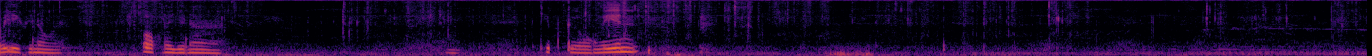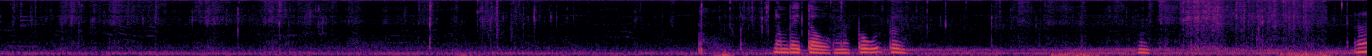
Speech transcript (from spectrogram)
ไปอีกพี่น้องเลยออกเลยอยู่นาเก็บเกลือของเว้นนำใบตองมาปูดเบิ่งอ่า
